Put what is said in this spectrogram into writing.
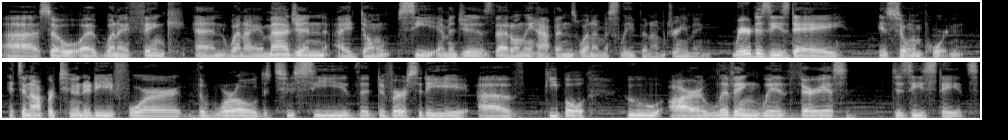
uh, so uh, when I think and when I imagine, I don't see images. That only happens when I'm asleep and I'm dreaming. Rare Disease Day is so important. It's an opportunity for the world to see the diversity of people who are living with various disease states.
